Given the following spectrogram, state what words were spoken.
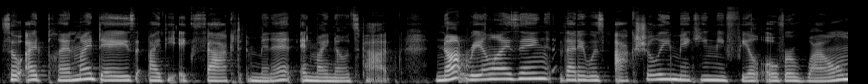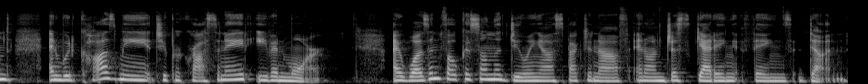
so I'd plan my days by the exact minute in my notes pad, not realizing that it was actually making me feel overwhelmed and would cause me to procrastinate even more. I wasn't focused on the doing aspect enough and on just getting things done.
